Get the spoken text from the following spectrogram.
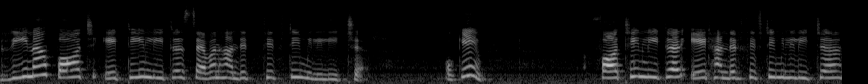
Rina bought 18 liter 750 milliliter. Okay? 14 liter 850 milliliter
